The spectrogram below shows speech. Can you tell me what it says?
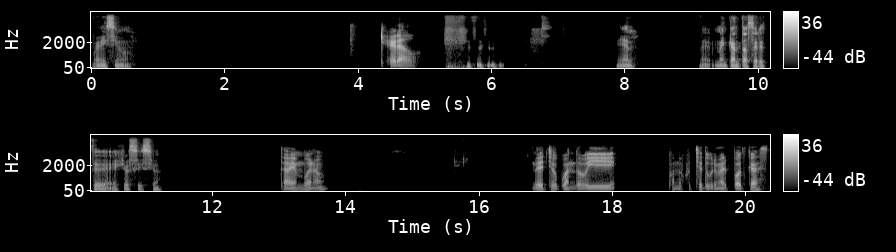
Buenísimo. Grado. Bien. Me, me encanta hacer este ejercicio. Está bien bueno. De hecho, cuando vi, cuando escuché tu primer podcast,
